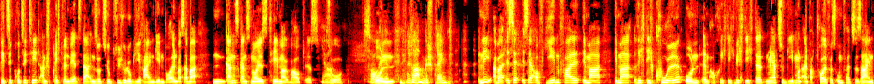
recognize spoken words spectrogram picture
Reziprozität anspricht, wenn wir jetzt da in Soziopsychologie reingehen wollen, was aber ein ganz, ganz neues Thema überhaupt ist. Ja. So. Sorry, und, Rahmen gesprengt. Nee, aber ist ja, ist ja auf jeden Fall immer, immer richtig cool und ähm, auch richtig wichtig, mehr zu geben und einfach toll fürs Umfeld zu sein.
